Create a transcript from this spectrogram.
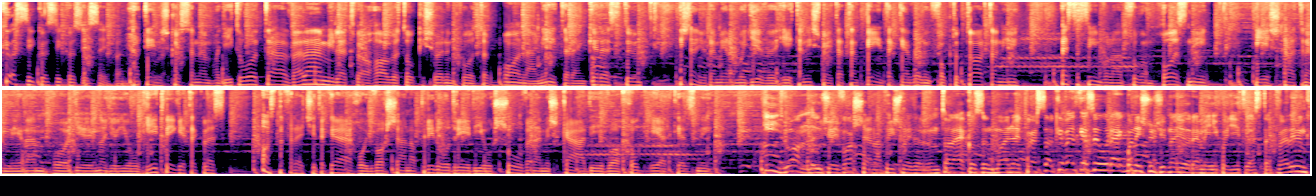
köszi, köszi, köszi szépen. Hát én is köszönöm, hogy itt voltál velem, illetve a hallgatók is velünk voltak online éteren keresztül, és nagyon remélem, hogy jövő héten ismételten pénteken velünk fogtok tartani. Ezt a színvonalat fogom hozni, és hát remélem, hogy nagyon jó hétvégétek lesz. Azt ne felejtsétek el, hogy vasárnap Reload Radio Show velem és KD-val fog érkezni. Így van, úgyhogy vasárnap ismételten találkozunk majd meg persze a következő órákban is, úgyhogy nagyon reméljük, hogy itt lesztek velünk.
